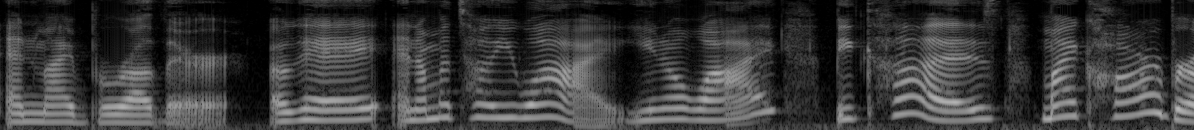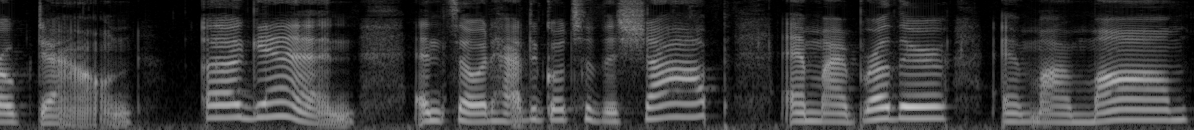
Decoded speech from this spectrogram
and my brother. Okay, and I'm gonna tell you why. You know why? Because my car broke down again. And so it had to go to the shop, and my brother and my mom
